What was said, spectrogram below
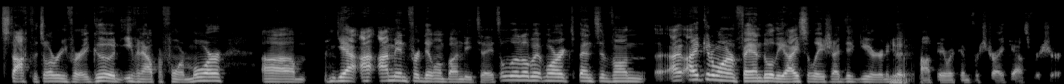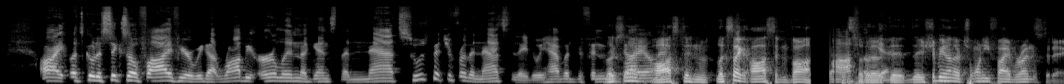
stock that's already very good even outperform more. Um, yeah, I, I'm in for Dylan Bundy today. It's a little bit more expensive on. I, I could want on FanDuel the isolation. I think you're in a Yeah. good spot there with him for strikeouts for sure. All right, let's go to 605 here. We got Robbie Erlin against the Nats. Who's pitching for the Nats today? Do we have a definitive looks guy like on that? Austin. Looks like Austin Voth. Voth, so the, okay. the, there should be another twenty five runs today.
